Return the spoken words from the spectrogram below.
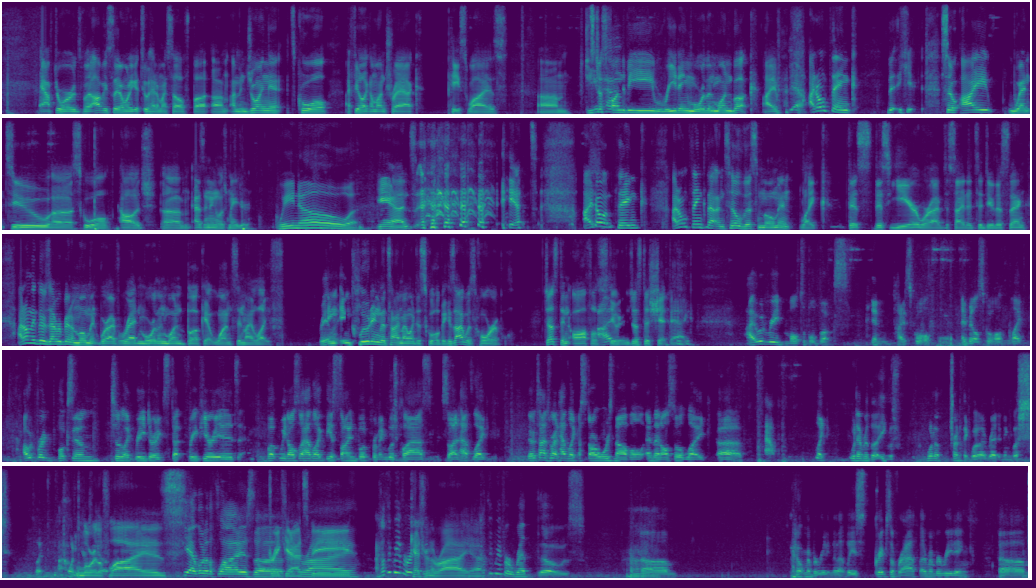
afterwards. But obviously, I don't want to get too ahead of myself. But um, I'm enjoying it. It's cool. I feel like I'm on track pace wise. Um, it's you just fun to be reading more than one book. I've Yeah. I don't think that he, so. I went to uh, school, college, um, as an English major We know. and and I don't think I don't think that until this moment, like this this year where I've decided to do this thing, I don't think there's ever been a moment where I've read more than one book at once in my life, Really? in- including the time I went to school because I was horrible, just an awful I- student, just a shitbag. I would read multiple books in high school and middle school. Like, I would bring books in to like read during stud free periods, but we'd also have like the assigned book from English class. So I'd have like there are times where I'd have like a Star Wars novel, and then also like uh, ow, like whatever the English. What I'm trying to think what I read in English, like twenty. years Lord of the Flies, Yeah, Lord of the Flies. Uh, Great Gatsby. I don't think we ever. Catcher in the Rye. I don't think we ever read those. Um, Um, I don't remember reading them at least. Grapes of Wrath, I remember reading. Um,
